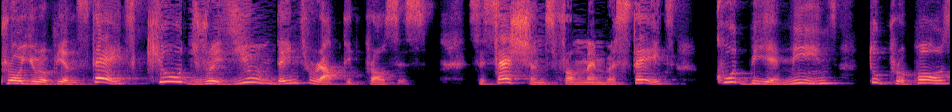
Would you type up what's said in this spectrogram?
pro-European states could resume the interrupted process. Secessions from member states could be a means to propose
